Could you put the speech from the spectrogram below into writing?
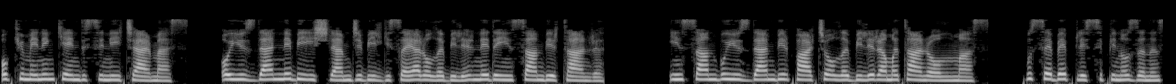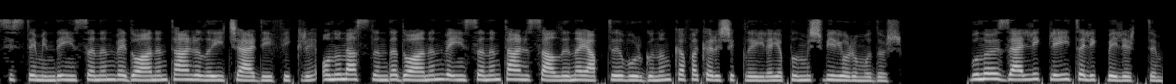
o kümenin kendisini içermez. O yüzden ne bir işlemci bilgisayar olabilir ne de insan bir tanrı. İnsan bu yüzden bir parça olabilir ama tanrı olmaz. Bu sebeple Spinoza'nın sisteminde insanın ve doğanın tanrılığı içerdiği fikri, onun aslında doğanın ve insanın tanrısallığına yaptığı vurgunun kafa karışıklığıyla yapılmış bir yorumudur. Bunu özellikle italik belirttim.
